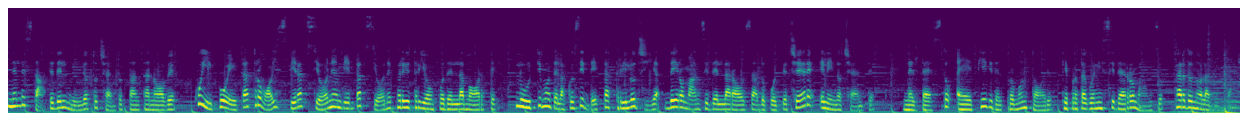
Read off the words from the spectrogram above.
nell'estate del 1889. Qui il poeta trovò ispirazione e ambientazione per il trionfo della morte, l'ultimo della cosiddetta trilogia dei romanzi della Rosa, dopo il piacere e l'innocente. Nel testo è ai piedi del promontorio che i protagonisti del romanzo perdono la vita.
